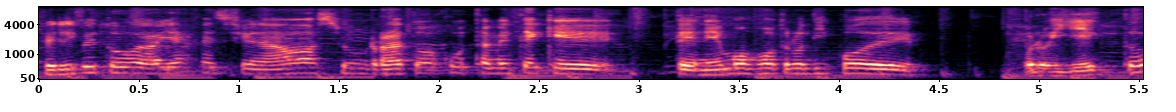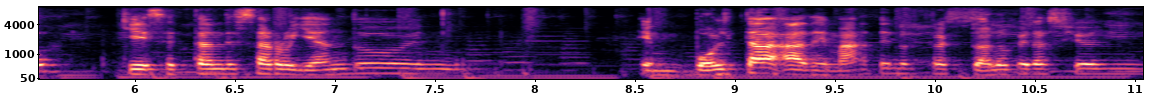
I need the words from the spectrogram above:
Felipe, tú habías mencionado hace un rato justamente que tenemos otro tipo de proyectos que se están desarrollando en, en Volta, además de nuestra actual operación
